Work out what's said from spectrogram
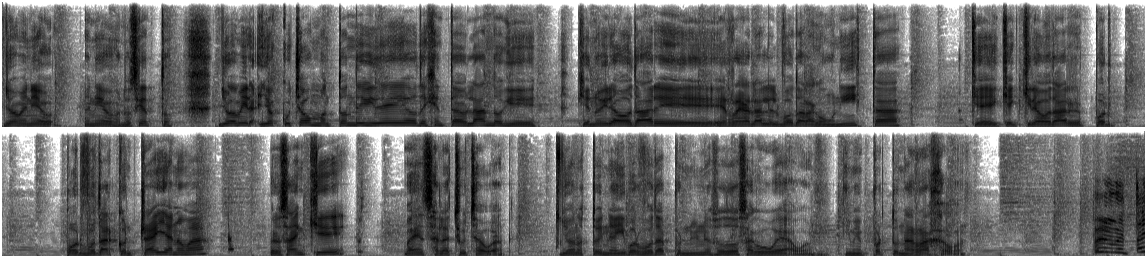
Yo me niego, me niego, lo siento. Yo, mira, yo he escuchado un montón de videos de gente hablando que, que no ir a votar es, es regalarle el voto a la comunista, que, que hay que ir a votar por, por votar contra ella nomás. Pero ¿saben qué? Váyanse a la chucha, weón. Yo no estoy ni ahí por votar por ni uno de esos dos saco wea, weón. Y me importa una raja, weón. Pero estás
